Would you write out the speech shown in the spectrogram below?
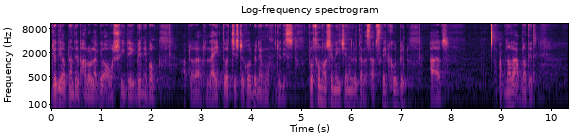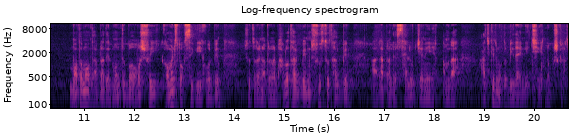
যদি আপনাদের ভালো লাগে, অবশ্যই দেখবেন এবং আপনারা লাইক দেওয়ার চেষ্টা করবেন এবং যদি প্রথম আসেন এই চ্যানেলে, তাহলে সাবস্ক্রাইব করবেন। আর আপনারা আপনাদের মতামত, আপনাদের মন্তব্য অবশ্যই কমেন্টস বক্সে গিয়ে করবেন। সুতরাং আপনারা ভালো থাকবেন, সুস্থ থাকবেন। আর আপনাদের স্যালুট জানিয়ে আমরা আজকের মতো বিদায় নিচ্ছি। নমস্কার।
